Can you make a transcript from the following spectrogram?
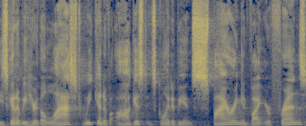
He's going to be here the last weekend of August. It's going to be inspiring. Invite your friends.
